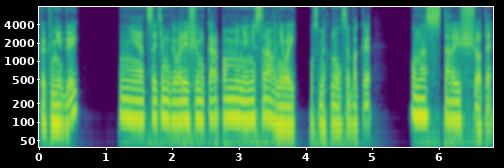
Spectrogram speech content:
«Как не гей?» «Нет, с этим говорящим карпом меня не сравнивай», — усмехнулся Баке. «У нас старые счеты.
